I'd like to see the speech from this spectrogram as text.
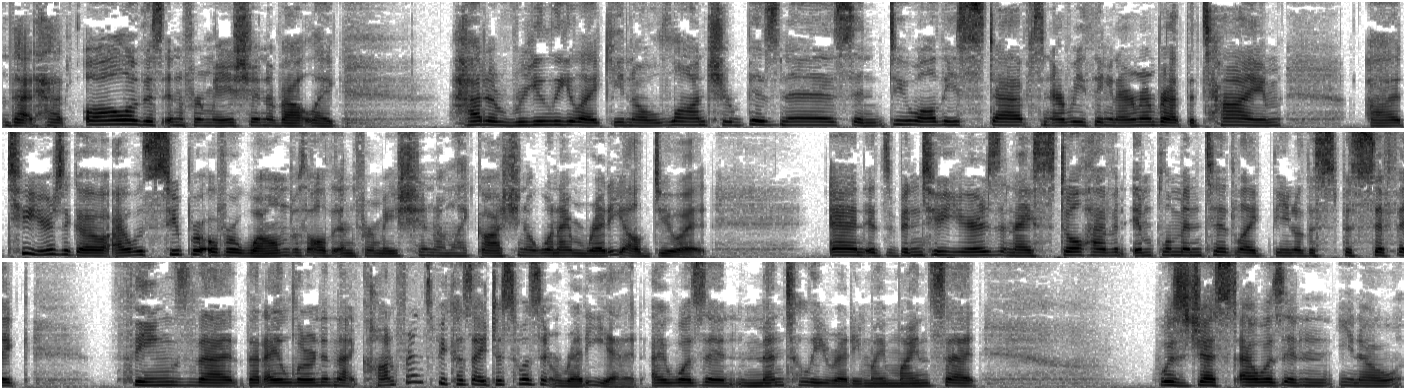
that had all of this information about like how to really like you know launch your business and do all these steps and everything and i remember at the time uh, two years ago, I was super overwhelmed with all the information. I'm like, gosh, you know, when I'm ready, I'll do it. And it's been two years, and I still haven't implemented like you know the specific things that that I learned in that conference because I just wasn't ready yet. I wasn't mentally ready. My mindset was just I was in you know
